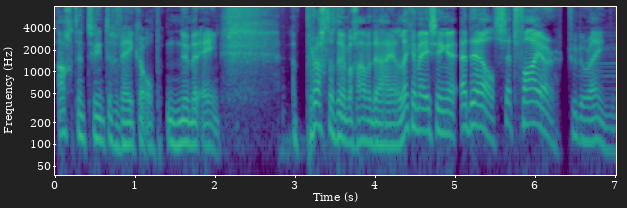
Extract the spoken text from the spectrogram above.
28 weken op nummer 1. Een prachtig nummer gaan we draaien. Lekker meezingen. Adele, Set Fire to the Rain.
